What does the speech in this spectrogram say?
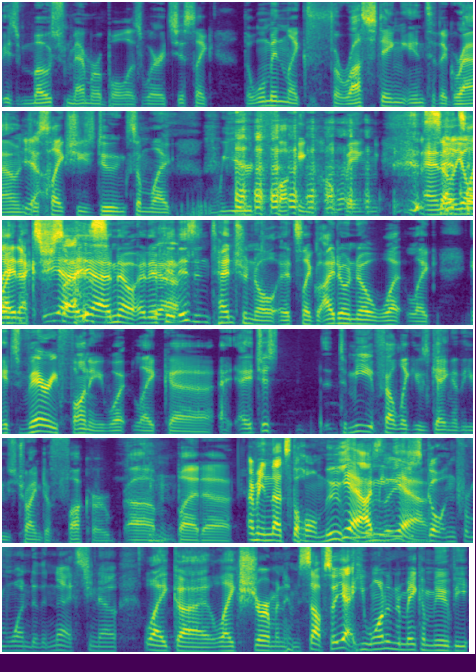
is most memorable is where it's just like the woman like thrusting into the ground, just like she's doing some like weird fucking humping, and Cellulite like- exercise. Yeah, yeah, no, and if Yeah. it is intentional, it's like I don't know what like it's very funny what like uh it just to me it felt like he was getting that he was trying to fuck her um but uh I mean, that's the whole movie. Yeah, I mean, he's yeah. just going from one to the next. You know, like uh, like Sherman himself. So yeah, he wanted to make a movie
